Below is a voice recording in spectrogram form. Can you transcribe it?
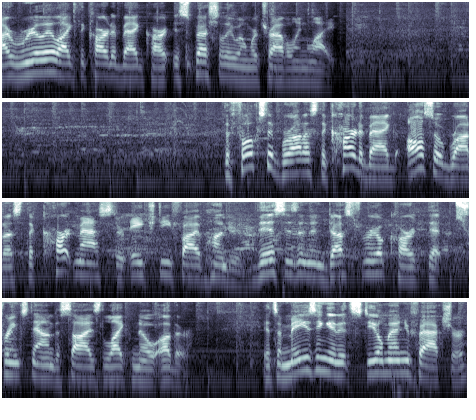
I really like the Kart-A-Bag cart, especially when we're traveling light. The folks that brought us the Kart-A-Bag also brought us the Cartmaster HD 500. This is an industrial cart that shrinks down to size like no other. It's amazing in its steel manufacture.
